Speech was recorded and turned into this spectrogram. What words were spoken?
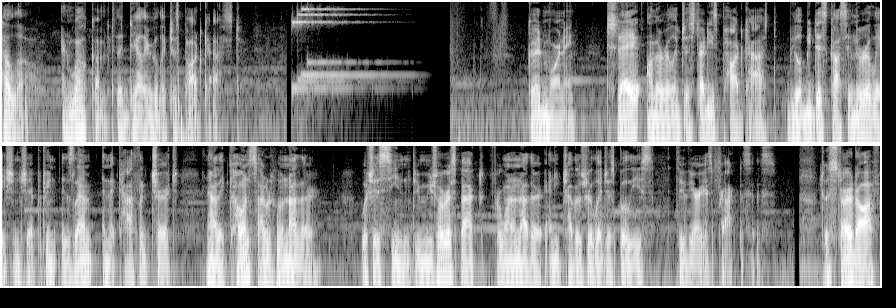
Hello, and welcome to the Daily Religious Podcast. Good morning. Today on the Religious Studies Podcast, we will be discussing the relationship between Islam and the Catholic Church and how they coincide with one another, which is seen through mutual respect for one another and each other's religious beliefs through various practices. To start off,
